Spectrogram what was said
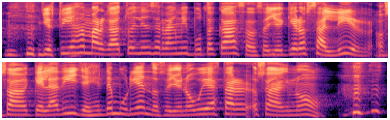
Yo estoy amargada todo el día encerrada en mi puta casa. O sea, yo quiero salir. O sea, que ladilla, hay gente muriéndose. Yo no voy a estar, o sea, no.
